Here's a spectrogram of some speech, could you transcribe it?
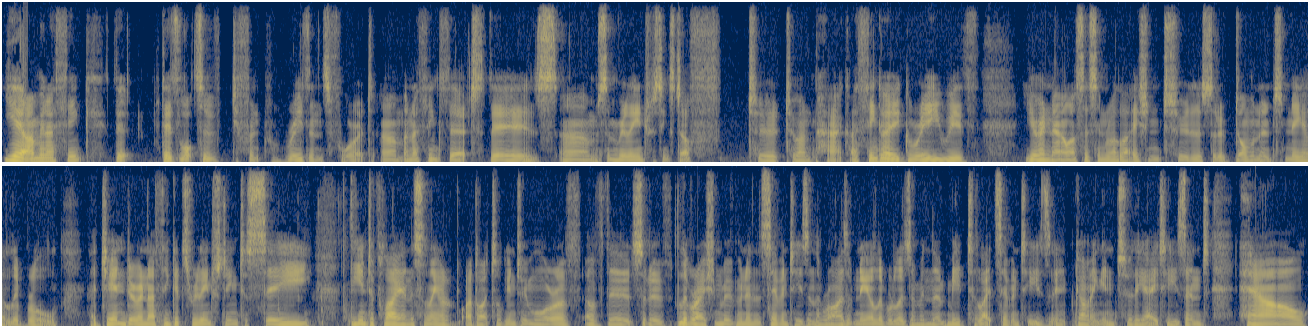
Yeah, I mean, I think that there's lots of different reasons for it, um, and I think that there's um, some really interesting stuff to to unpack. I think I agree with your analysis in relation to the sort of dominant neoliberal agenda. And I think it's really interesting to see the interplay, and this is something I'd, I'd, like to look into more of, of the sort of liberation movement in the 70s and the rise of neoliberalism in the mid to late 70s and going into the 80s, and how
